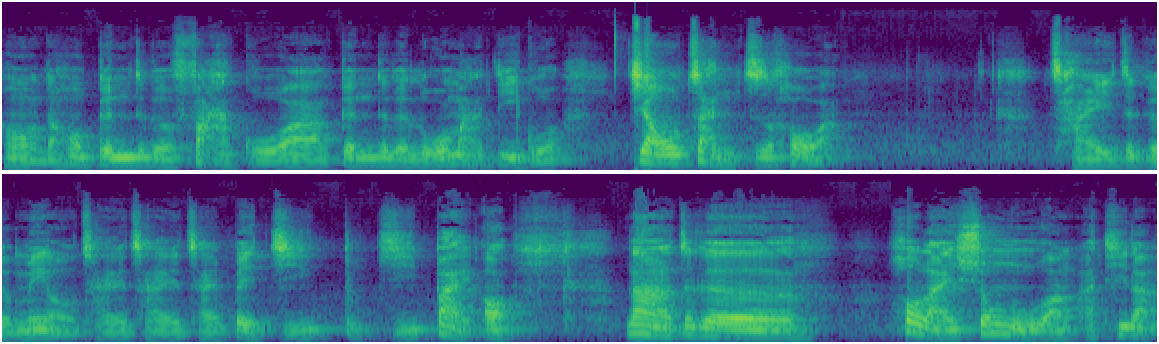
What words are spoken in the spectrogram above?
哦，然后跟这个法国啊，跟这个罗马帝国交战之后啊。才这个没有，才才才被击击败哦。那这个后来匈奴王阿提拉，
